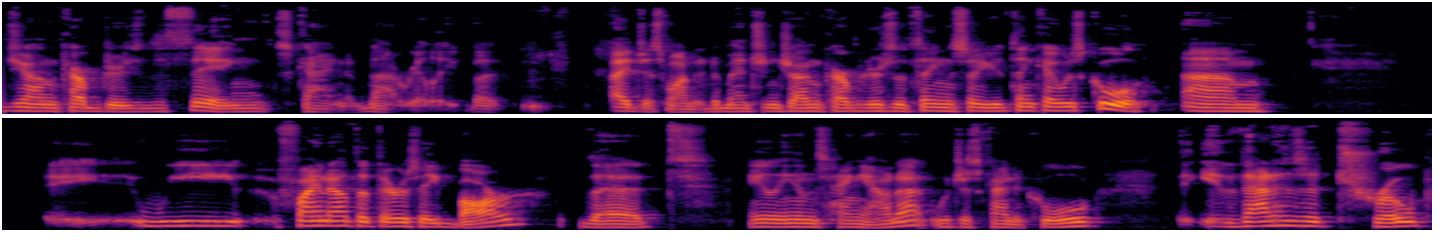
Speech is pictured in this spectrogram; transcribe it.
John Carpenter's The Thing. It's kind of not really, but I just wanted to mention John Carpenter's The Thing so you'd think I was cool. Um, we find out that there is a bar that aliens hang out at, which is kind of cool. That is a trope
